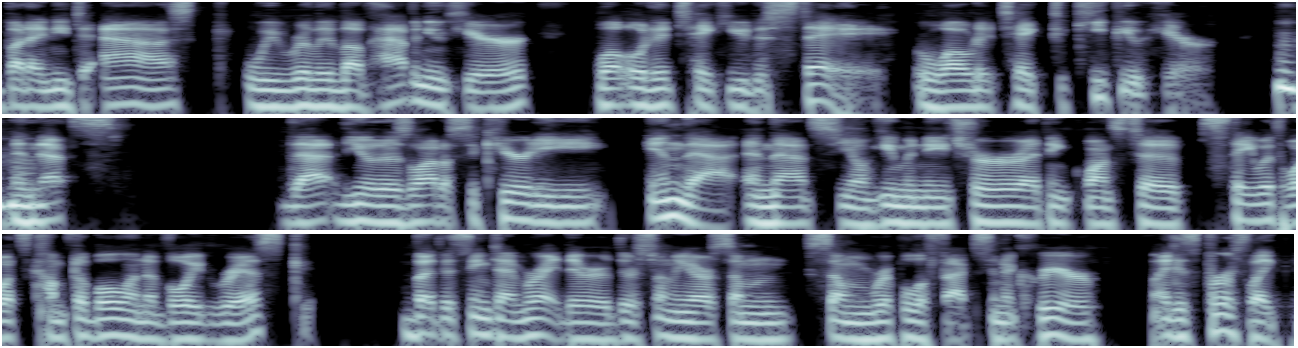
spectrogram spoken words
but I need to ask. We really love having you here. What would it take you to stay, or what would it take to keep you here?" Mm-hmm. And that's that. You know, there's a lot of security in that, and that's you know, human nature. I think wants to stay with what's comfortable and avoid risk. But at the same time, right there, there certainly are some some ripple effects in a career. I guess first, like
